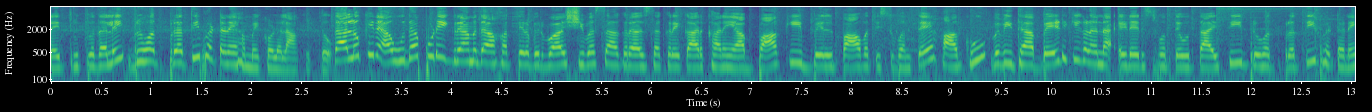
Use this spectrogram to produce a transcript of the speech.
ನೇತೃತ್ವದಲ್ಲಿ ಬೃಹತ್ ಪ್ರತಿಭಟನೆ ಹಮ್ಮಿಕೊಳ್ಳಲಾಗಿತ್ತು. ತಾಲೂಕಿನ ಉದಪುಡಿ ಗ್ರಾಮದ ಹತ್ತಿರವಿರುವ ಶಿವಸಾಗರ ಸಕ್ಕರೆ ಕಾರ್ಖಾನೆಯ ಬಾಕಿ ಬಿಲ್ ಪಾವತಿಸುವಂತೆ ಹಾಗೂ ವಿವಿಧ ಬೇಡಿಕೆಗಳನ್ನು ಈಡೇರಿಸುವಂತೆ ಒತ್ತಾಯಿಸಿ ಬೃಹತ್ ಪ್ರತಿಭಟನೆ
